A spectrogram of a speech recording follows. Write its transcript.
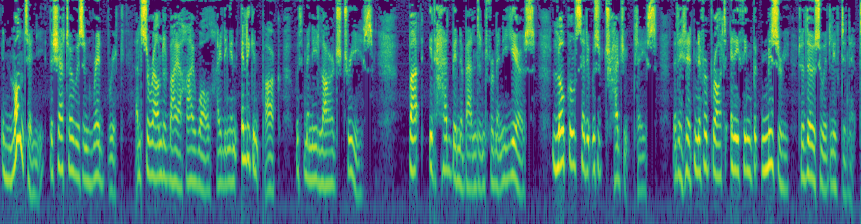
In Montigny, the chateau is in red brick and surrounded by a high wall hiding an elegant park with many large trees. But it had been abandoned for many years. Locals said it was a tragic place, that it had never brought anything but misery to those who had lived in it.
